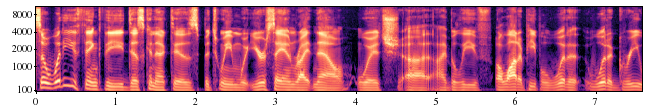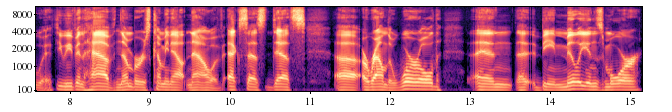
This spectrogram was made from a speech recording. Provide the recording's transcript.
So, what do you think the disconnect is between what you're saying right now, which uh, I believe a lot of people would would agree with? You even have numbers coming out now of excess deaths uh, around the world, and uh, being millions more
